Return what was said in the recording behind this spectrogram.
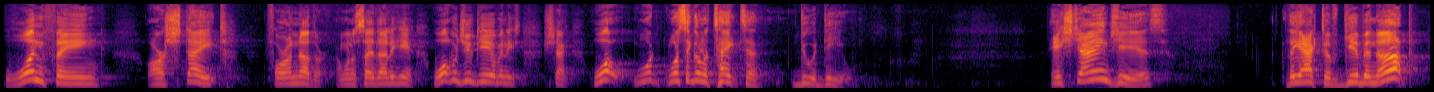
one thing or state for another. I'm going to say that again. What would you give in exchange? What, what, what's it going to take to do a deal? Exchange is the act of giving up,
